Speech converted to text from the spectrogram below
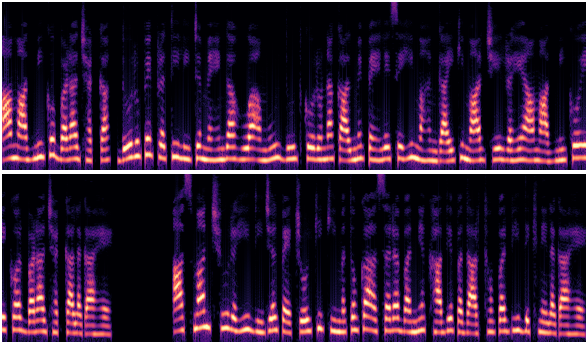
आम आदमी को बड़ा झटका, दो रुपए प्रति लीटर महँगा हुआ अमूल दूध कोरोना काल में पहले से ही महँगाई की मार झेल रहे आम आदमी को एक और बड़ा झटका लगा है। आसमान छू रही डीजल पेट्रोल की कीमतों का असर अब अन्य खाद्य पदार्थों पर भी दिखने लगा है।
